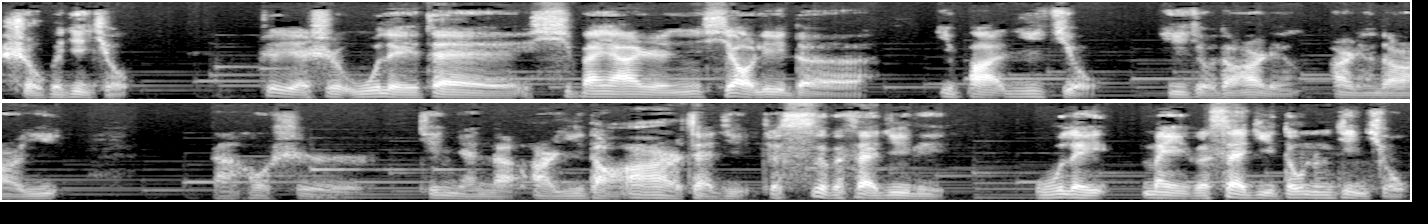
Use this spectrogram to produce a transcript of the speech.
首个进球，这也是吴磊在西班牙人效力的一八一九一九到二零二零到二一，然后是今年的二一到二二赛季，这四个赛季里，吴磊每个赛季都能进球，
